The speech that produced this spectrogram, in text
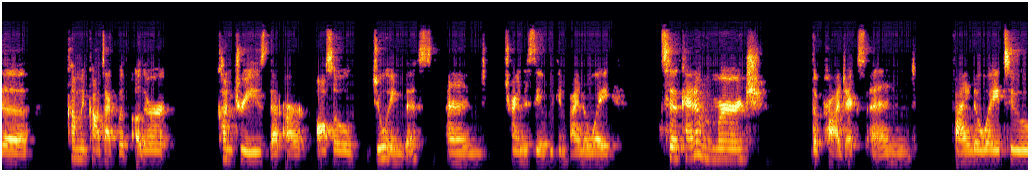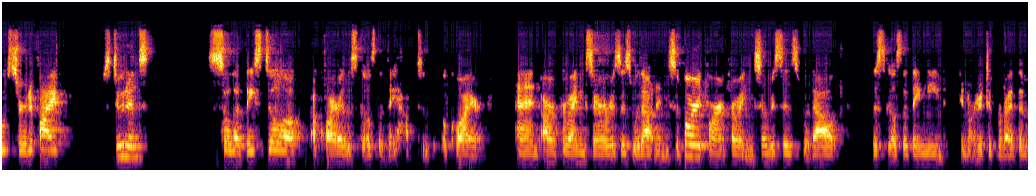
to come in contact with other countries that are also doing this and trying to see if we can find a way to kind of merge the projects and find a way to certify students so that they still acquire the skills that they have to acquire and aren't providing services without any support or aren't providing services without the skills that they need in order to provide them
